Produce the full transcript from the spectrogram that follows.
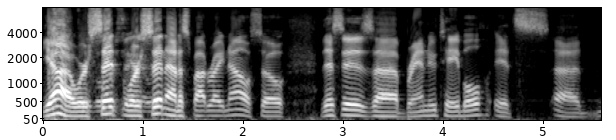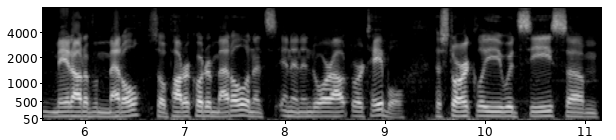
Yeah, we're sitting we're sitting at a spot right now. So this is a brand new table. It's uh, made out of a metal, so powder coated metal, and it's in an indoor outdoor table. Historically, you would see some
